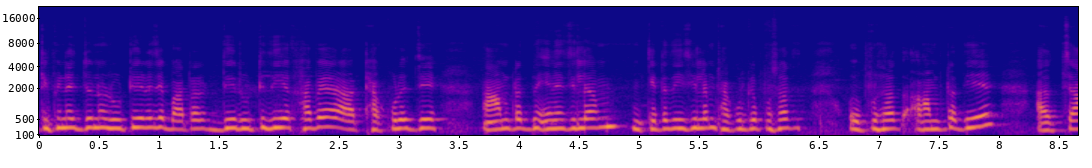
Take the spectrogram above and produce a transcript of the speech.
টিফিনের জন্য রুটি এনেছে, বাটার দিয়ে রুটি দিয়ে খাবে আর ঠাকুরের যে আমটা এনেছিলাম, কেটে দিয়েছিলাম ঠাকুরকে প্রসাদ, ওই প্রসাদ আমটা দিয়ে আর চা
